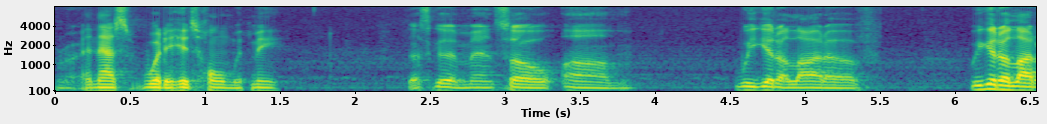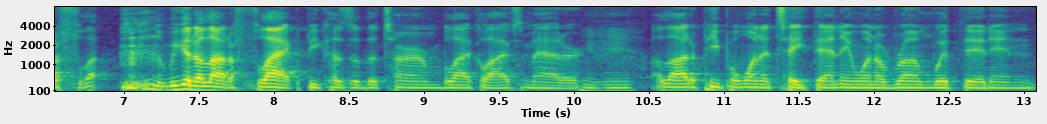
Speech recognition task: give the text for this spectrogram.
Right. And that's what it hits home with me. That's good, man. So um, we get a lot of we get a lot of fla- we get a lot of flack because of the term Black Lives Matter. A lot of people want to take that and they want to run with it and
